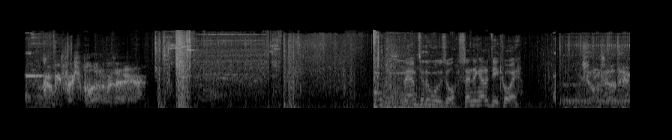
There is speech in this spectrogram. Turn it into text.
Could be fresh blood over there. Bam to the woozle. Sending out a decoy. Someone's out there.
